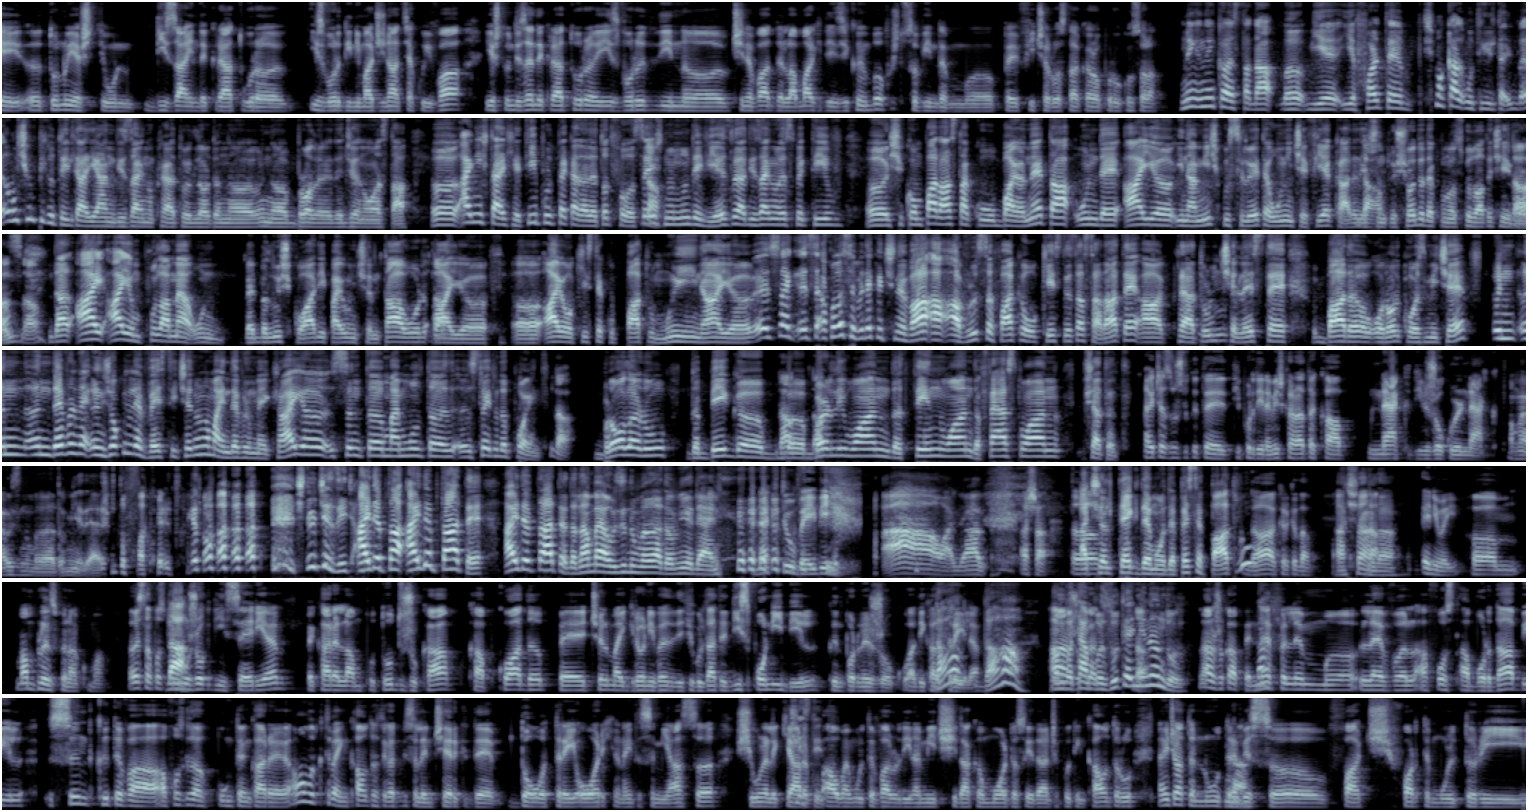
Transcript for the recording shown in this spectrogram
tu nu ești un design de creatură izvorât din imaginația cuiva, ești un design de creatură izvorât din uh, cineva de la marketing zicând, bă, fă și tu să vindem uh, pe feature-ul ăsta care a apărut consola. Nu, nu e ca asta, dar uh, e, e foarte, și măcar utilitar, e și un pic utilitarian designul creaturilor în, uh, în uh, brawlere de genul ăsta. Uh, ai niște arhetipuri pe care le tot folosești, Da. nu, nu deviezi de la designul respectiv uh, și compar asta cu Bayonetta, unde ai uh, inamici cu siluete unice fiecare, deci Da. sunt ușor de recunoscut toate ce Da, vezi, da. dar ai, ai în pula mea un bebeluș cu aripi, ai un centaur, Da. ai, uh, uh, ai o chestie cu patru mâini, ai... Uh, it's like, it's, acolo se vede că cineva a, a vrut să facă o chestie asta să arate a creaturi Mhm. celeste bară orori cosmice. În, în, în, Devil May, în jocurile vestice, nu numai în Devil May Cry, uh, sunt uh, mai mult uh, straight to the point. Da. Brawlerul, the big, uh, Da, b- da. burly one, the thin one, the fast one și atât. Aici sunt nu știu câte tipuri de inamici care arată ca Knack din jocul Knack. Am mai auzit numele ăla de 1000 de ani. What the fuck are you talking about? Știu ce zici, ai, drepta- ai dreptate, ai dreptate, dar n-am mai auzit numele ăla de 1000 de ani. Knack 2, baby. Ah, my God. Așa. Acel tech demo de PS4? Da, cred că da. Așa, Da. da. Anyway, um, m-am plâns până acum. Ăsta a fost Da. primul joc din serie pe care l-am putut juca cap-coadă pe cel mai greu nivel de dificultate disponibil când pornești jocul, adică al Da, treilea. da. Am, L-am te-am jucat, văzut da. terminându-l. L-am jucat pe Da. Nephilim uh, level, a fost abordabil. Sunt câteva, au fost câteva puncte în care am avut câteva encounters pe care trebuie să le încerc de două, trei ori înainte să-mi iasă și unele chiar Cinstit. au mai multe valuri dinamici și dacă mor trebuie să-i de la început encounter-ul, dar niciodată nu trebuie Da. să faci foarte mult re,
